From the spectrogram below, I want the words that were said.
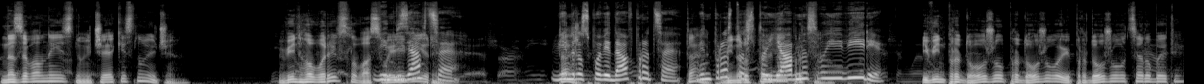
Називав неіснуюче як існуюче. Він говорив слова Він своєї взяв віри. це. Він Так. розповідав про це. Так, Він він просто розповідав стояв на своїй вірі. І він продовжував, продовжував і продовжував це робити.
